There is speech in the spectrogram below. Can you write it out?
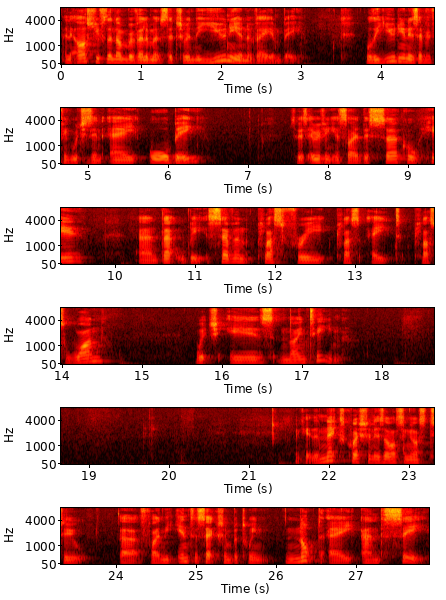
And it asks you for the number of elements that are in the union of A and B. Well, the union is everything which is in A or B, so it's everything inside this circle here, and that will be 7 plus 3 plus 8 plus 1, which is 19. Okay, the next question is asking us to uh, find the intersection between not A and C.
